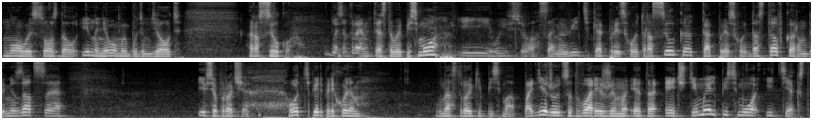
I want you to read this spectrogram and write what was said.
новый создал, и на него мы будем делать рассылку. То есть отправим тестовое письмо, и вы все сами увидите, как происходит рассылка, как происходит доставка, рандомизация и все прочее. Вот теперь переходим в настройки письма. Поддерживаются два режима, это HTML письмо и текст.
